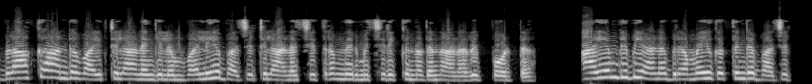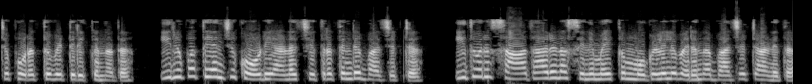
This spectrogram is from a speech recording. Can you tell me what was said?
ബ്ലാക്ക് ആൻഡ് വൈറ്റിലാണെങ്കിലും വലിയ ബജറ്റിലാണ് ചിത്രം നിർമ്മിച്ചിരിക്കുന്നതെന്നാണ് report. I M D B ആണ് ബ്രഹ്മയുഗത്തിന്റെ ബജറ്റ് പുറത്തുവിട്ടിരിക്കുന്നത്. ഇരുപത്തിയഞ്ച് കോടിയാണ് ചിത്രത്തിന്റെ ബജറ്റ്. ഇതൊരു സാധാരണ സിനിമയ്ക്കും മുകളിൽ വരുന്ന ബജറ്റാണിത്.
